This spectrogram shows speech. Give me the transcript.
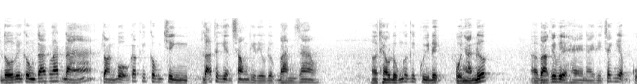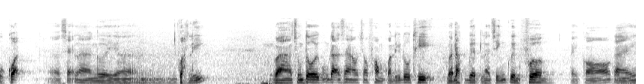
Đối với công tác lát đá, toàn bộ các cái công trình đã thực hiện xong thì đều được bàn giao ờ, theo đúng các cái quy định của nhà nước. Ờ, và cái vỉa hè này thì trách nhiệm của quận ờ, sẽ là người quản lý và chúng tôi cũng đã giao cho phòng quản lý đô thị và đặc biệt là chính quyền phường phải có cái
